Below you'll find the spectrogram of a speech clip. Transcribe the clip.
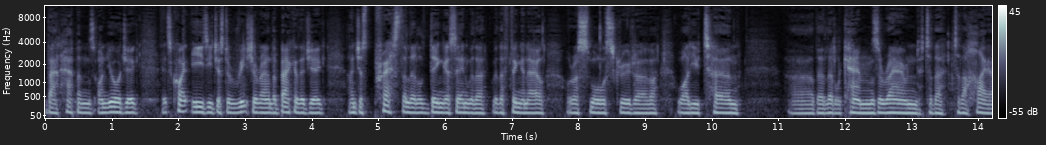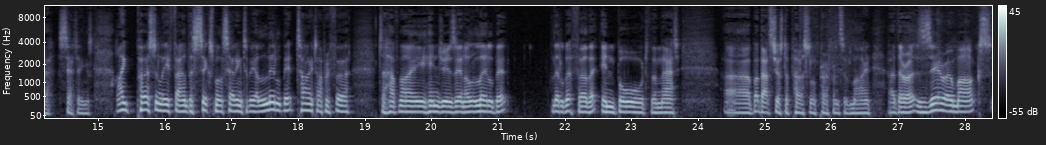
that happens on your jig, it's quite easy just to reach around the back of the jig and just press the little dingus in with a with a fingernail or a small screwdriver while you turn uh, the little cams around to the to the higher settings. I personally found the 6mm setting to be a little bit tight. I prefer to have my hinges in a little bit little bit further inboard than that. Uh, but that's just a personal preference of mine. Uh, there are zero marks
